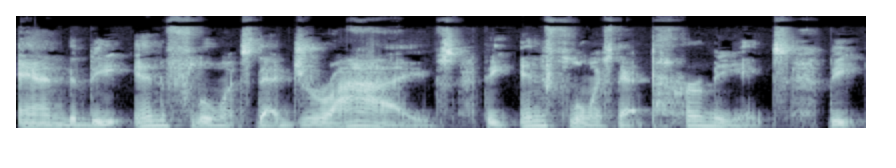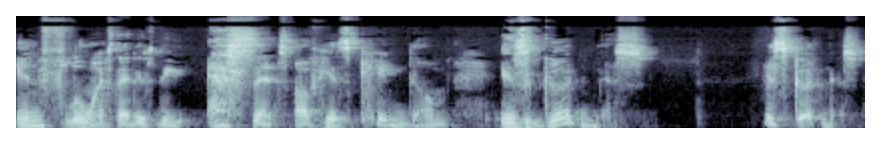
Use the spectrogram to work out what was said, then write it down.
And the influence that drives, the influence that permeates, the influence that is the essence of his kingdom is goodness. It's goodness.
